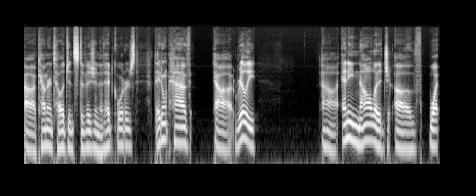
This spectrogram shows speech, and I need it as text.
uh, counterintelligence division at headquarters, they don't have uh, really uh, any knowledge of what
